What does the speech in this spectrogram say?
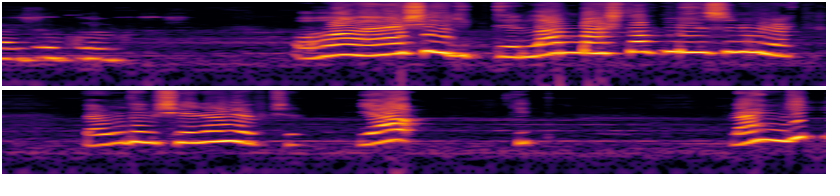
Ay çok korkutucu. Oha her şey gitti. Lan başlat menüsünü bırak. Ben burada bir şeyler yapacağım. Ya git. Lan git.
